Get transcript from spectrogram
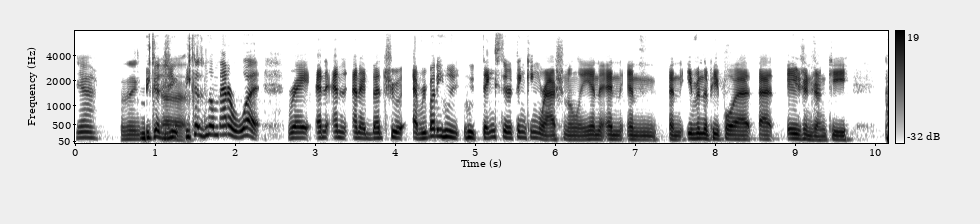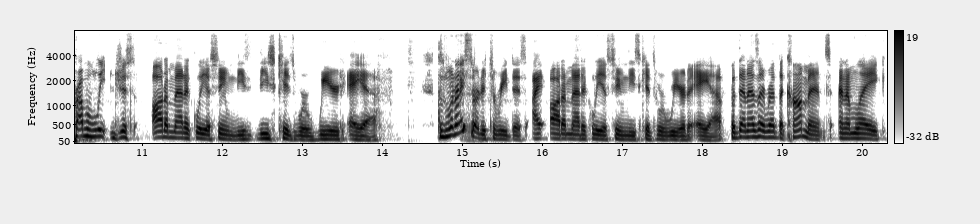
yeah. I think because you uh, because no matter what right and and and i bet you everybody who who thinks they're thinking rationally and and and and even the people at at asian junkie probably just automatically assume these these kids were weird af because when i started to read this i automatically assumed these kids were weird af but then as i read the comments and i'm like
